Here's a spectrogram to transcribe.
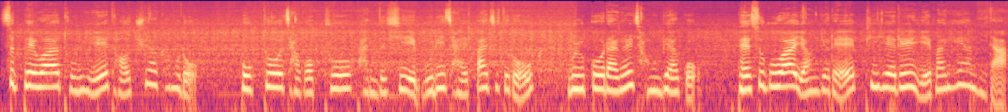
습해와 동해에 더 취약하므로 복토 작업 후 반드시 물이 잘 빠지도록 물고랑을 정비하고 배수구와 연결해 피해를 예방해야 합니다.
